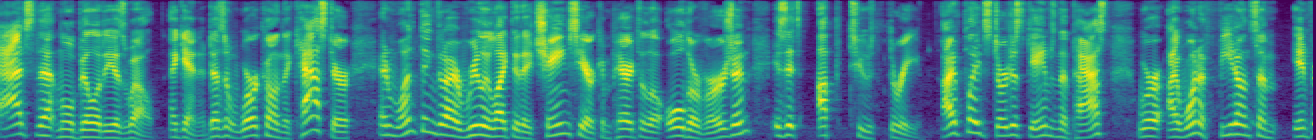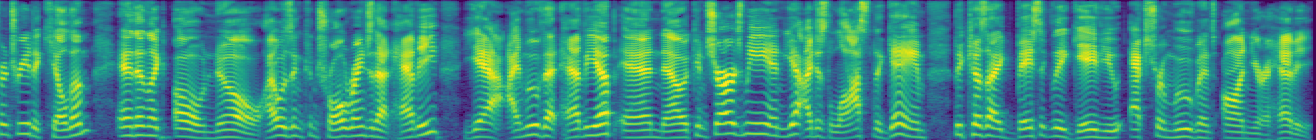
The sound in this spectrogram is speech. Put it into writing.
adds to that mobility as well. Again, it doesn't work on the caster, and one thing that I really like that they changed here compared to the older version is it's up to three. I've played Sturgis games in the past where I want to feed on some infantry to kill them, and then like, oh no, I was in control range of that heavy. Yeah, I moved that heavy up, and now it can charge me, and yeah, I just lost the game because I basically gave you extra movement on your heavy.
